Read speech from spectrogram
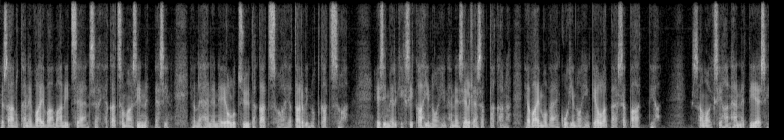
ja saanut hänen vaivaamaan itseänsä ja katsomaan sinne käsin, jonne hänen ei ollut syytä katsoa ja tarvinnut katsoa – esimerkiksi kahinoihin hänen selkänsä takana ja vaimoväen kuhinoihin keulapäässä paattia. Samoiksihan hän ne tiesi,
